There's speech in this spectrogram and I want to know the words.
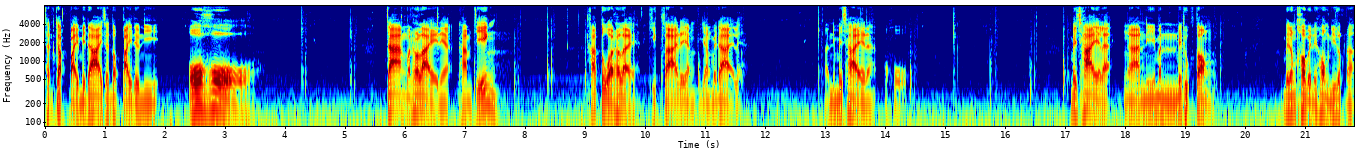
ฉันกลับไปไม่ได้ ฉันต้องไปเดี๋ยวนี้ โอ้โห จ้างมาเท่าไหร่เนี่ย ถามจริง ค่าตัวเท่าไหร่ คลิกซ้ายได้ยัง ยังไม่ได้เลย อันนี้ไม่ใช่นะ โอ้โห ไม่ใช่ละ งานนี้มันไม่ถูกต้อง ไม่ต้องเข้าไปในห้องนี้หรอกนะ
